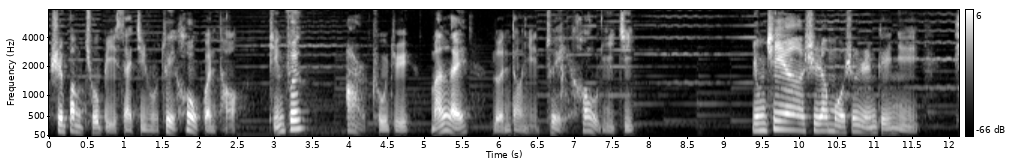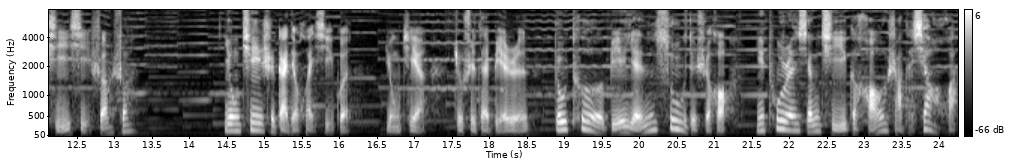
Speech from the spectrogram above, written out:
是棒球比赛进入最后关头，平分，二出局，满垒，轮到你最后一击。勇气啊，是让陌生人给你洗洗刷刷。勇气是改掉坏习惯，勇气啊，就是在别人。都特别严肃的时候，你突然想起一个好傻的笑话，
